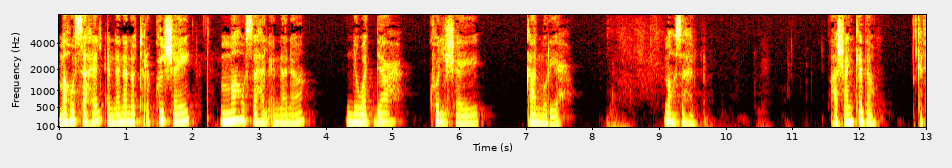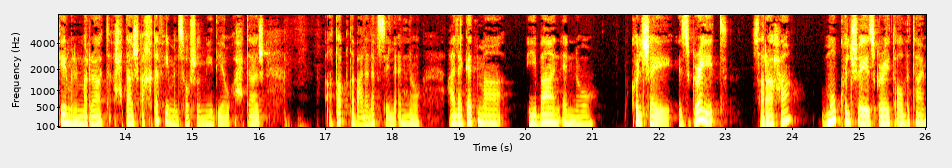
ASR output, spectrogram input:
ما هو سهل إننا نترك كل شيء. ما هو سهل إننا نودع كل شيء كان مريح. ما هو سهل. عشان كذا كثير من المرات أحتاج أختفي من social media وأحتاج أطبطب على نفسي لأنه على قد ما يبان إنه كل شيء is great صراحة مو كل شيء is great all the time.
